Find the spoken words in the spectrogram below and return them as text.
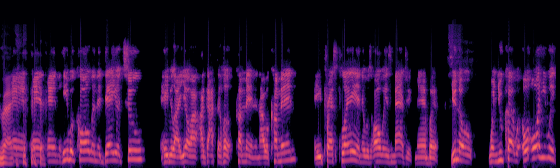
Right. And and, and he would call in a day or two, and he'd be like, "Yo, I, I got the hook. Come in," and I would come in and he pressed play, and it was always magic, man. But you know, when you cut, or, or he would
